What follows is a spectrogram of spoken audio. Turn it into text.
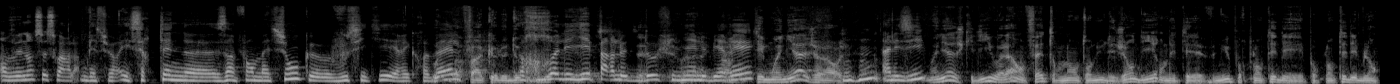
en venant ce soir-là. Bien sûr. Et certaines euh, informations que vous citiez, Eric Revel, Enfin, Dauphiné- relayées par le Dauphiné Le Un Béret. témoignage, alors. Mhm, Allez-y. témoignage qui dit voilà, en fait, on a entendu des gens dire on était venus pour planter des, pour planter des blancs.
